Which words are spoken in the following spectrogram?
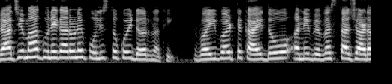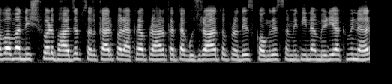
રાજ્યમાં ગુનેગારોને પોલીસ તો કોઈ ડર નથી. વહીવટ, કાયદો અને વ્યવસ્થા જાળવવામાં નિષ્ફળ ભાજપ સરકાર પર આકરા પ્રહાર કરતા ગુજરાત પ્રદેશ કોંગ્રેસ સમિતિના મીડિયા ક્વિનર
